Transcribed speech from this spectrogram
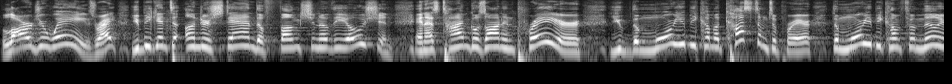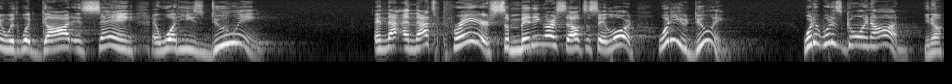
larger waves, right? You begin to understand the function of the ocean. And as time goes on in prayer, you, the more you become accustomed to prayer, the more you become familiar with what God is saying and what He's doing. And, that, and that's prayer, submitting ourselves to say, Lord, what are you doing? What, what is going on? You know,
